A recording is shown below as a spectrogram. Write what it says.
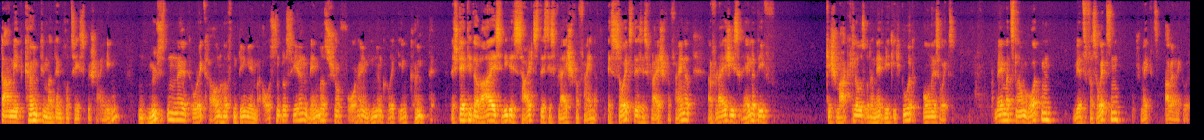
damit könnte man den Prozess beschleunigen und müssten nicht alle grauenhaften Dinge im Außen passieren, wenn man es schon vorher im Innen korrigieren könnte. Es steht, die Torah ist wie das Salz, das das Fleisch verfeinert. Es Salz, das das Fleisch verfeinert. Ein Fleisch ist relativ geschmacklos oder nicht wirklich gut ohne Salz. Wenn wir zu lange warten, wird es versalzen, schmeckt es aber nicht gut.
